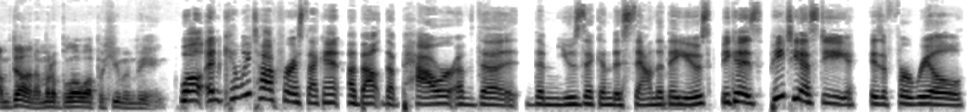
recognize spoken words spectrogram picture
i'm done i'm gonna blow up a human being Well, and can we talk for a second about the power of the the music and the sound that they Mhm. use? Because PTSD is a for real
